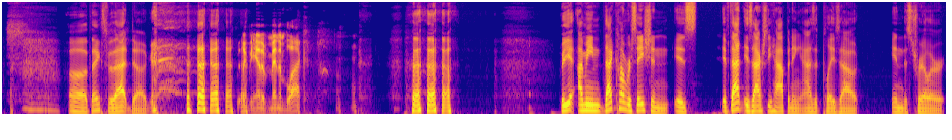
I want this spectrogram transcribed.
oh, thanks for that, Doug. like the end of Men in Black. but yeah, I mean that conversation is if that is actually happening as it plays out in this trailer,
